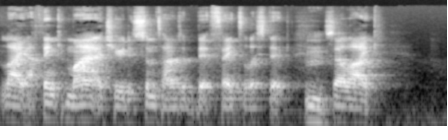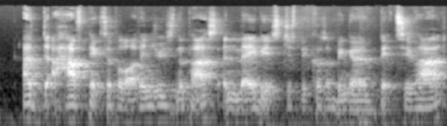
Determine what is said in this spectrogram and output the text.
like I think my attitude is sometimes a bit fatalistic. Hmm. So like I have picked up a lot of injuries in the past, and maybe it's just because I've been going a bit too hard.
